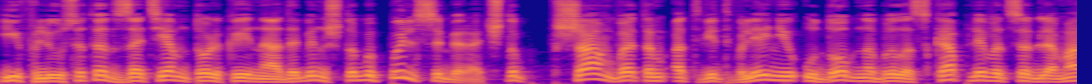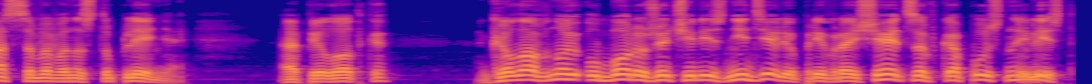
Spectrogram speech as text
и флюс этот затем только и надобен, чтобы пыль собирать, чтобы в шам в этом ответвлении удобно было скапливаться для массового наступления. А пилотка? Головной убор уже через неделю превращается в капустный лист.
